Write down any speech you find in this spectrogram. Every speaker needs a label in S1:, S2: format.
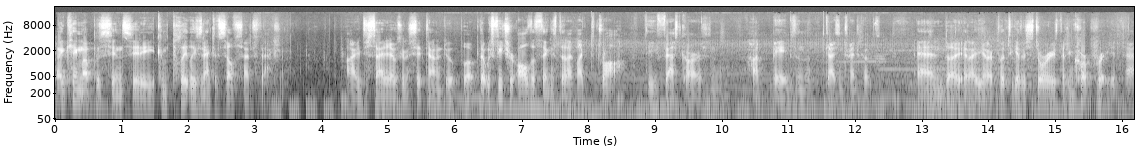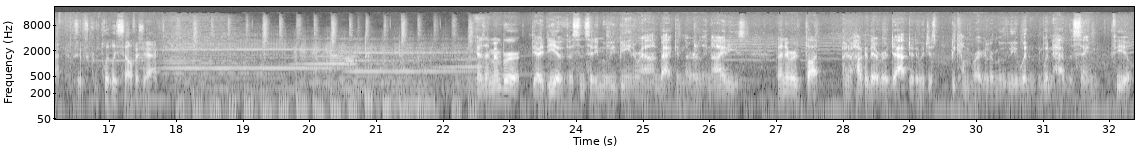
S1: I came up with Sin City completely as an act of self-satisfaction. I decided I was going to sit down and do a book that would feature all the things that I like to draw. The fast cars and hot babes and the guys in trench coats. And, uh, and I, I, put together stories that incorporated that. It was, it was a completely selfish act.
S2: Because I remember the idea of the Sin City movie being around back in the early 90s, but I never thought, I know, how could they ever adapt it? It would just become a regular movie. It wouldn't, wouldn't have the same feel.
